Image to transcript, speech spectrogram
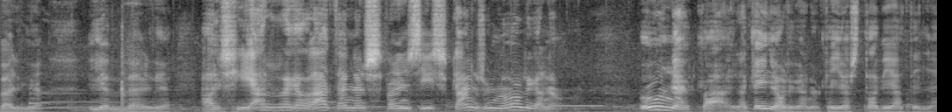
Berga i en Berga. Els hi ha regalat els franciscans un òrgano. Una cosa, aquell òrgano que jo he estudiat allà.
